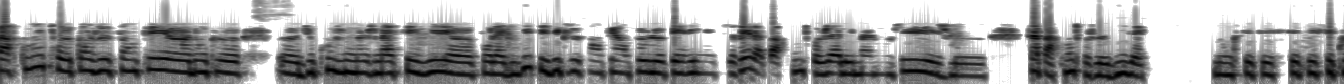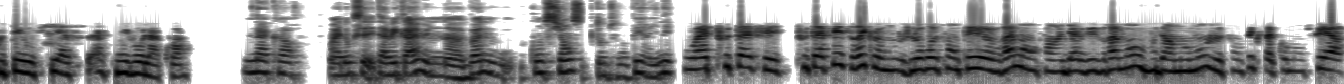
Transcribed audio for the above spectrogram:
par contre, quand je sentais euh, donc euh, euh, du coup je m'asseyais pour la visite et dès que je sentais un peu le périnée tiré, là par contre j'allais m'allonger et je ça par contre je le disais. Donc c'était c'était s'écouter aussi à, à ce niveau-là quoi. D'accord. Ouais, donc tu avais quand même une bonne conscience de ton périnée. Ouais, tout à fait, tout à fait. C'est vrai que je le ressentais vraiment. Enfin, il y avait vraiment au bout d'un moment, je sentais que ça commençait à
